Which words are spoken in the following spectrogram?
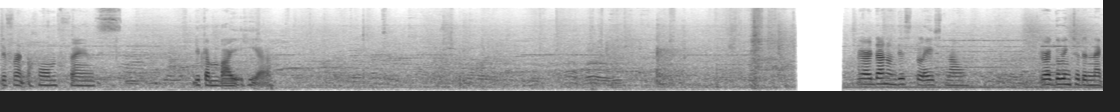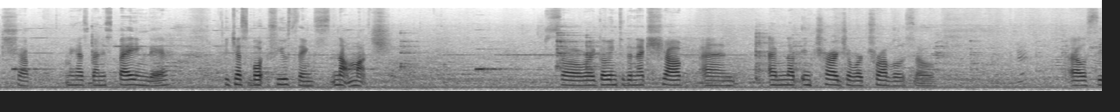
different home things. You can buy here. We are done on this place now. We are going to the next shop. My husband is paying there. He just bought few things, not much. So we're going to the next shop and I'm not in charge of our travel so I'll see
